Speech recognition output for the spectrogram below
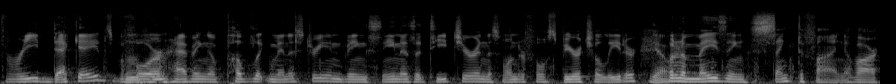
three decades before mm-hmm. having a public ministry and being seen as a teacher and this wonderful spiritual leader. Yeah. What an amazing sanctifying of our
